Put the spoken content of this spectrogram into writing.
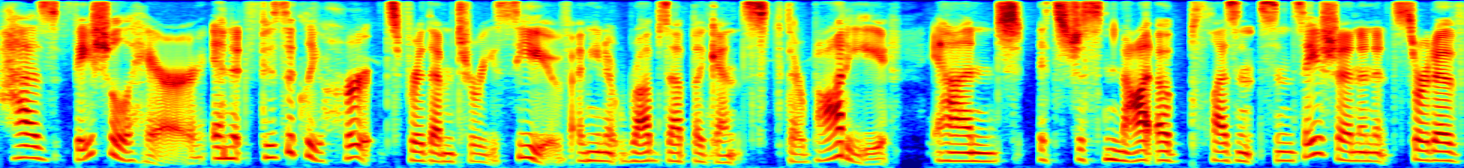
has facial hair and it physically hurts for them to receive. I mean, it rubs up against their body and it's just not a pleasant sensation. And it sort of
